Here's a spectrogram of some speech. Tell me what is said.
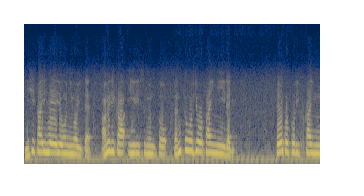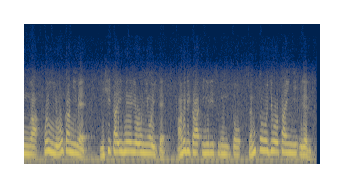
西太平洋においてアメリカ・イギリス軍と戦闘状態に入れり帝国陸海軍は本8日未明西太平洋においてアメリカ・イギリス軍と戦闘状態に入れり「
